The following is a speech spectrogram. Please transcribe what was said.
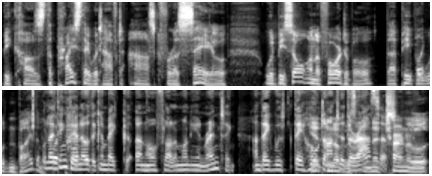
because the price they would have to ask for a sale would be so unaffordable that people wouldn't buy them. Well, I But think they know they can make an awful lot of money in renting, and they will they hold in on to their words, asset. An eternal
